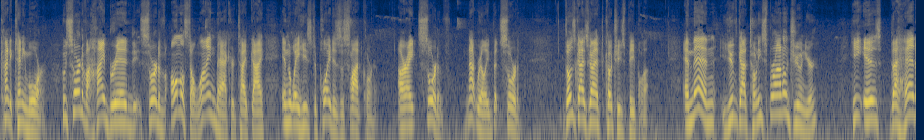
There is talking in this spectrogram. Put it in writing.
kind of Kenny Moore, who's sort of a hybrid, sort of almost a linebacker type guy in the way he's deployed as a slot corner. All right, sort of. Not really, but sort of. Those guys are to have to coach these people up. And then you've got Tony Sparano Jr., he is the head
